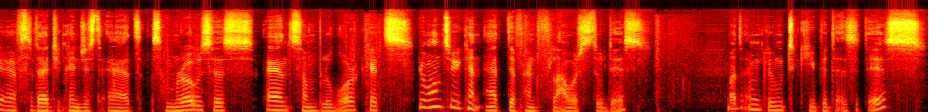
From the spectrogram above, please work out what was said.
Okay, after that you can just add some roses and some blue orchids. If you want to, you can add different flowers to this. But I'm going to keep it as it is.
